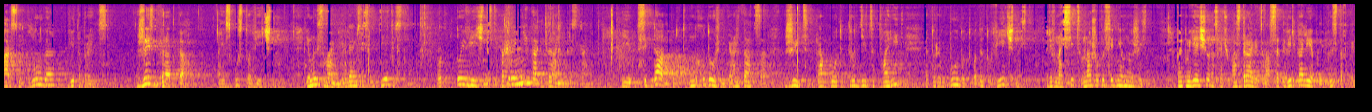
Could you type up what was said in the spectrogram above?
Арс лунга вита бревис. Жизнь коротка, а искусство вечно. И мы с вами являемся свидетельством вот той вечности, которая никогда не перестанет. И всегда будут художники рождаться, жить, работать, трудиться, творить, которые будут вот эту вечность привносить в нашу повседневную жизнь. Поэтому я еще раз хочу поздравить вас с этой великолепной выставкой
